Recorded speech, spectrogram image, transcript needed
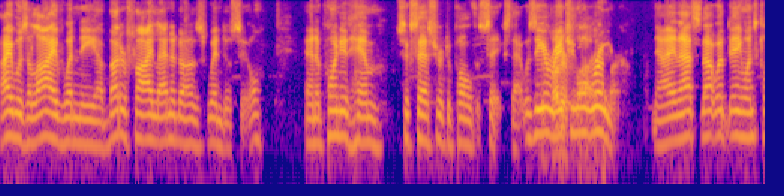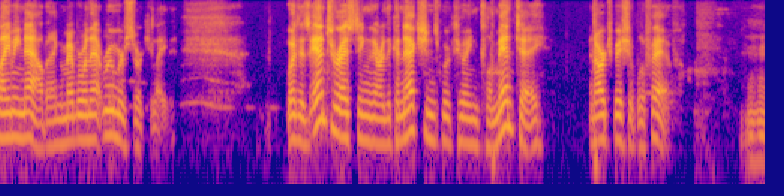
i was alive when the uh, butterfly landed on his windowsill and appointed him successor to Paul VI. That was the, the original butterfly. rumor. Now, and that's not what anyone's claiming now, but I remember when that rumor circulated. What is interesting are the connections between Clemente and Archbishop Lefebvre. Mm-hmm.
